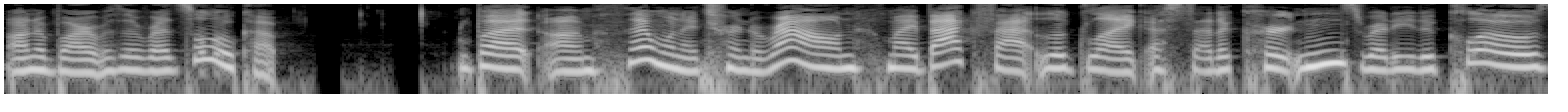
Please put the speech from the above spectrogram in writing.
on a bar with a red solo cup. But um, then when I turned around, my back fat looked like a set of curtains ready to close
